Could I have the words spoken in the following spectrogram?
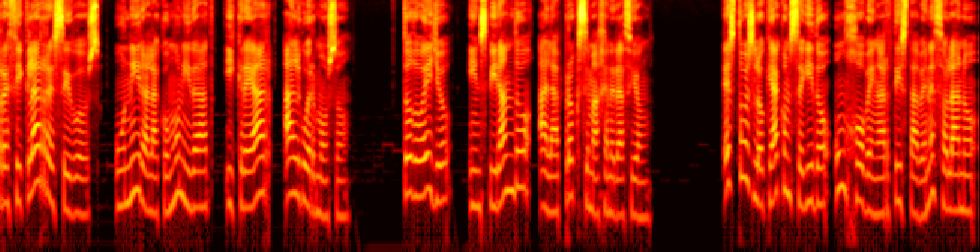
Reciclar residuos, unir a la comunidad y crear algo hermoso. Todo ello inspirando a la próxima generación. Esto es lo que ha conseguido un joven artista venezolano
